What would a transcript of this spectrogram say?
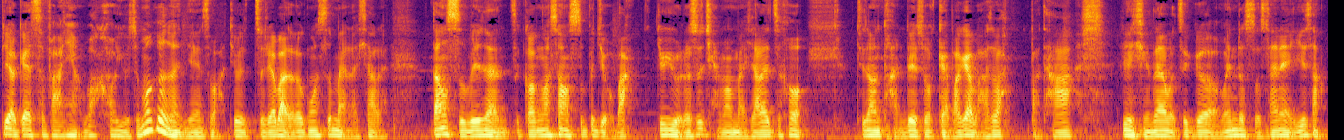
比尔盖茨发现，哇靠，有这么个软件是吧？就直接把这个公司买了下来。当时微软刚刚上市不久吧，就有的是钱嘛。买下来之后，就让团队说改吧改吧是吧？把它运行在我这个 Windows 三点一上。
